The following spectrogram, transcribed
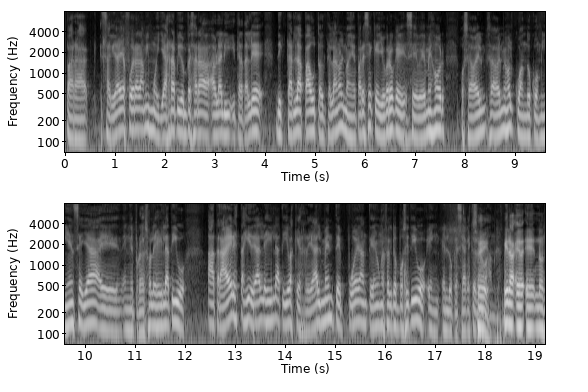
para salir allá afuera ahora mismo y ya rápido empezar a hablar y, tratar de dictar la pauta, dictar la norma. Me parece que yo creo que se ve mejor o se va a ver, se va a ver mejor cuando comience ya eh, en el proceso legislativo a traer estas ideas legislativas que realmente puedan tener un efecto positivo en, lo que sea que esté trabajando. Mira, eh, eh, nos,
